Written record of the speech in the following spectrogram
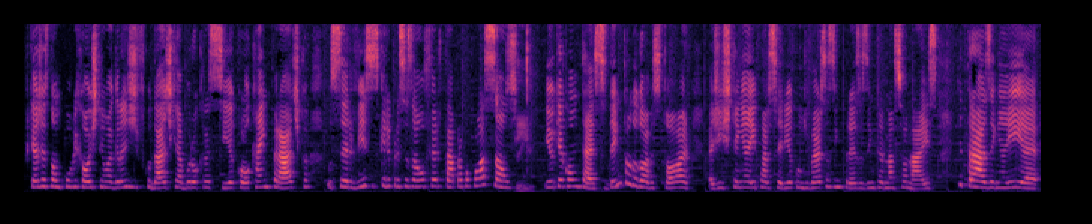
Porque a gestão pública hoje tem uma grande dificuldade que é a burocracia, colocar em prática os serviços que ele precisa ofertar para a população. Sim. E o que acontece? Dentro do GovStore, a gente tem aí parceria com diversas empresas internacionais que trazem aí é,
